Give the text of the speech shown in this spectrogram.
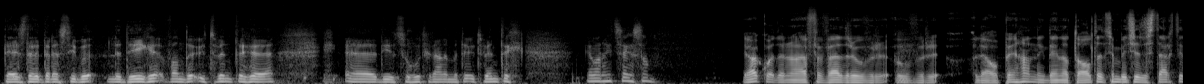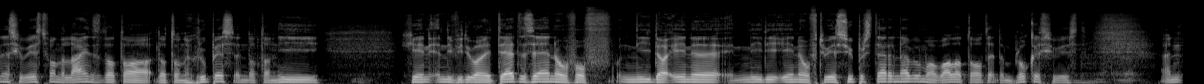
Thijs de Ridder en Siebe Ledegen van de U20, uh, die het zo goed gedaan hebben met de U20. Jij wou nog iets zeggen, Sam? Ja, ik wil er nog even verder over, over ja, op ingaan. Ik denk dat dat altijd een beetje de sterkte is geweest van de Lions, dat dat, dat, dat een groep is en dat dat niet geen individualiteiten zijn of, of niet, dat ene, niet die ene of twee supersterren hebben, maar wel dat het altijd een blok is geweest. En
